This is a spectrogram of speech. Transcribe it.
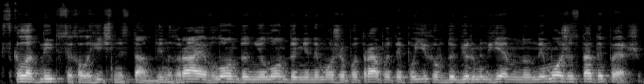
складний психологічний стан. Він грає в Лондоні, Лондоні не може потрапити, поїхав до Бірмінгему, не може стати першим.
